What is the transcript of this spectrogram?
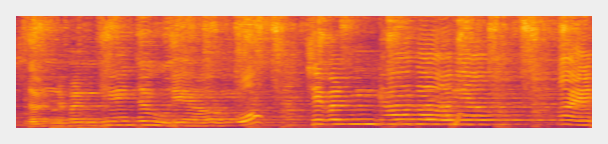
三分天注定，哦，七分靠打拼，爱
